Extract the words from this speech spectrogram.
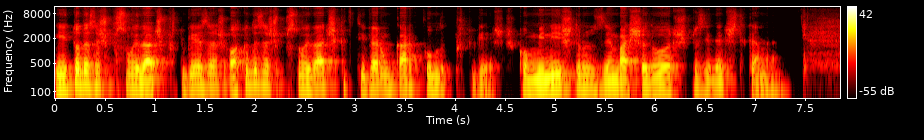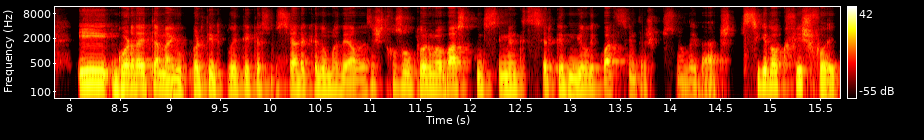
e todas as personalidades portuguesas, ou todas as personalidades que tiveram cargo público português, como ministros, embaixadores, presidentes de Câmara. E guardei também o partido político associado a cada uma delas. Isto resultou numa base de conhecimento de cerca de 1.400 personalidades. De seguida, o que fiz foi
